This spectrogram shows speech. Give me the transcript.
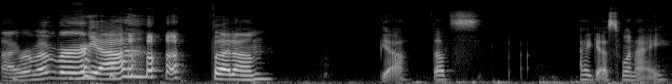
I remember. Yeah. but, um, yeah, that's, I guess, when I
